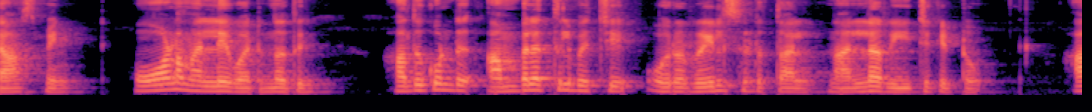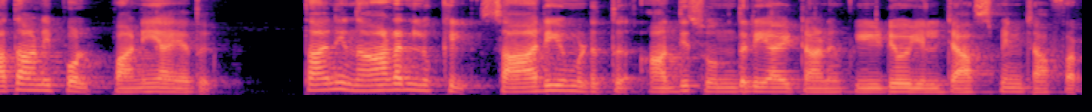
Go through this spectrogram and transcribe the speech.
ജാസ്മിൻ. ഓണമല്ലേ വരുന്നത്? അതുകൊണ്ട് അമ്പലത്തിൽ വെച്ച് ഒരു റീൽസ് എടുത്താൽ നല്ല റീച്ച് കിട്ടും. അതാണിപ്പോൾ പണിയായത്. തനി നാടൻ ലുക്കിൽ സാരിയുമെടുത്ത് അതിസുന്ദരിയായിട്ടാണ് വീഡിയോയിൽ ജാസ്മിൻ ജാഫർ.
